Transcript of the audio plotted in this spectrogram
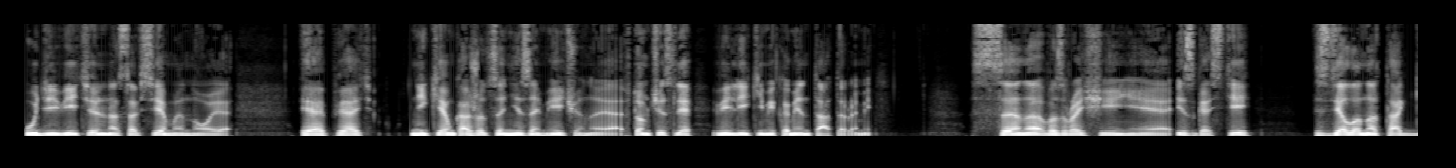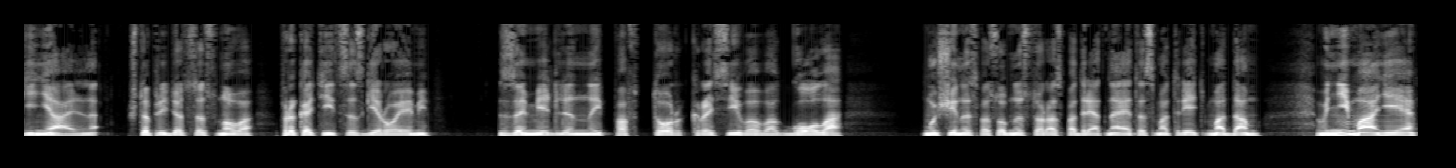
Удивительно совсем иное. И опять никем, кажется, не замеченное, в том числе великими комментаторами. Сцена возвращения из гостей сделана так гениально, что придется снова прокатиться с героями. Замедленный повтор красивого гола. Мужчины способны сто раз подряд на это смотреть, мадам. Внимание!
